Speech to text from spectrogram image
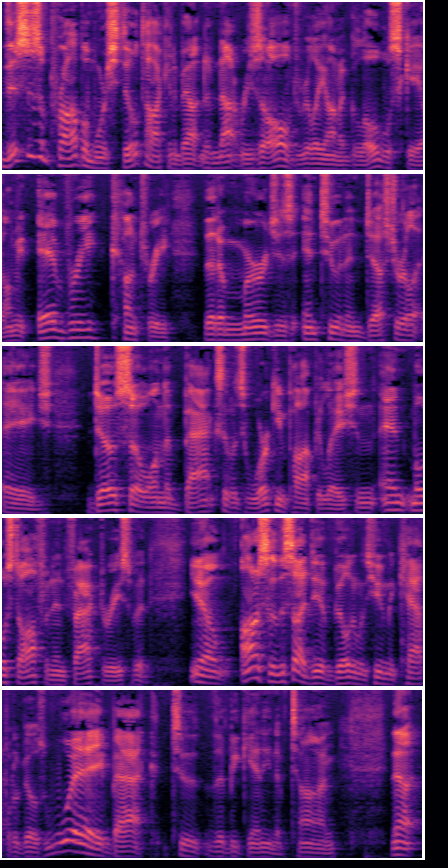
this is a problem we're still talking about and have not resolved really on a global scale. I mean, every country that emerges into an industrial age does so on the backs of its working population and most often in factories. But, you know, honestly, this idea of building with human capital goes way back to the beginning of time. Now,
